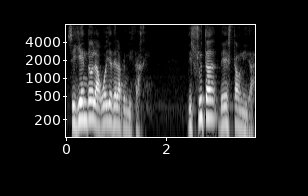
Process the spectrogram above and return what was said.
siguiendo la huella del aprendizaje. Disfruta de esta unidad.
